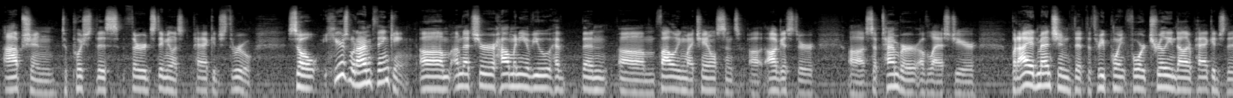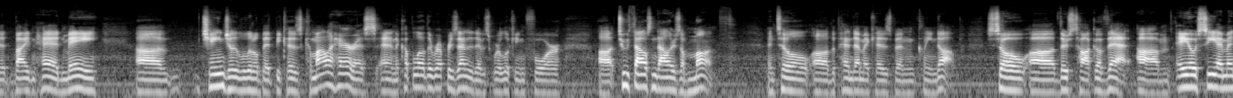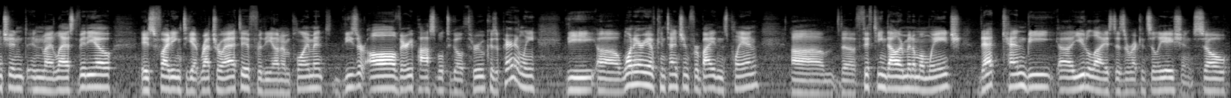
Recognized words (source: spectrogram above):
option to push this third stimulus package through. So here's what I'm thinking. Um, I'm not sure how many of you have been um, following my channel since uh, August or uh, September of last year, but I had mentioned that the 3.4 trillion dollar package that Biden had may uh, change a little bit because Kamala Harris and a couple other representatives were looking for uh, $2,000 a month until uh, the pandemic has been cleaned up. So uh, there's talk of that. Um, AOC, I mentioned in my last video, is fighting to get retroactive for the unemployment. These are all very possible to go through because apparently the uh, one area of contention for Biden's plan um, the $15 minimum wage, that can be uh, utilized as a reconciliation. So,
